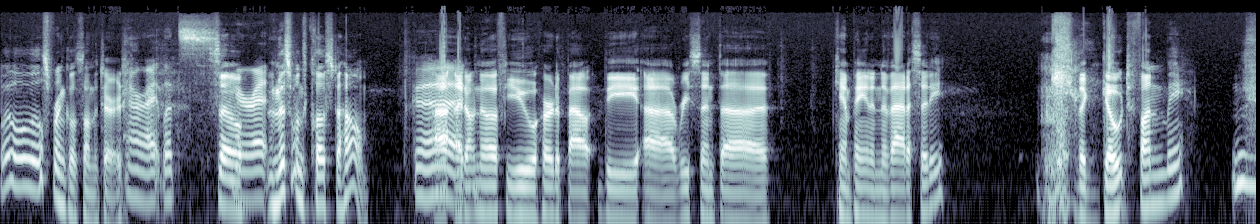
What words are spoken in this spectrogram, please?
Little little sprinkles on the turd. All right, let's So hear it. and this one's close to home. Good. Uh, I don't know if you heard about the uh, recent uh, campaign in Nevada City, the Goat Fund Me. no,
